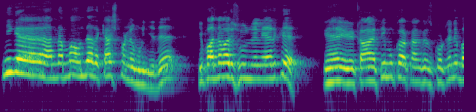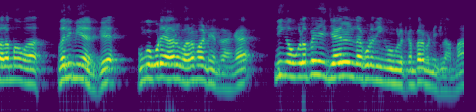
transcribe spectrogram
நீங்கள் அந்த அம்மா வந்து அதை கேஷ் பண்ண முடிஞ்சது. இப்போ அந்த மாதிரி சூழ்நிலையாக இருக்குது கா திமுக காங்கிரஸ் கூட்டணி பலமாக வலிமையாக இருக்குது உங்கள் கூட யாரும் வரமாட்டேன்றாங்க. நீங்கள் உங்களை போய் ஜெயலலிதா கூட நீங்கள் உங்களை கம்பேர் பண்ணிக்கலாமா?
